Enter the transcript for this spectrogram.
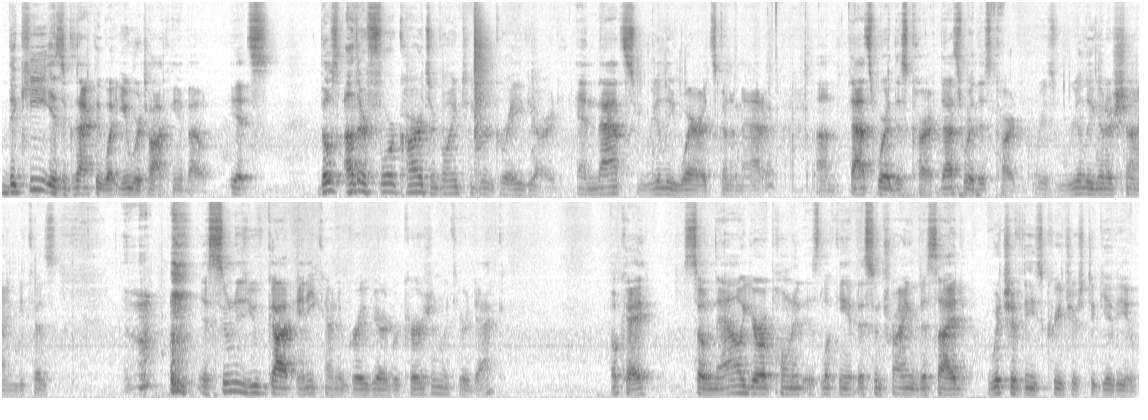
The key is exactly what you were talking about. It's those other four cards are going to your graveyard, and that's really where it's going to matter. Um, that's where this card. That's where this card is really going to shine because as soon as you've got any kind of graveyard recursion with your deck, okay, so now your opponent is looking at this and trying to decide which of these creatures to give you,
